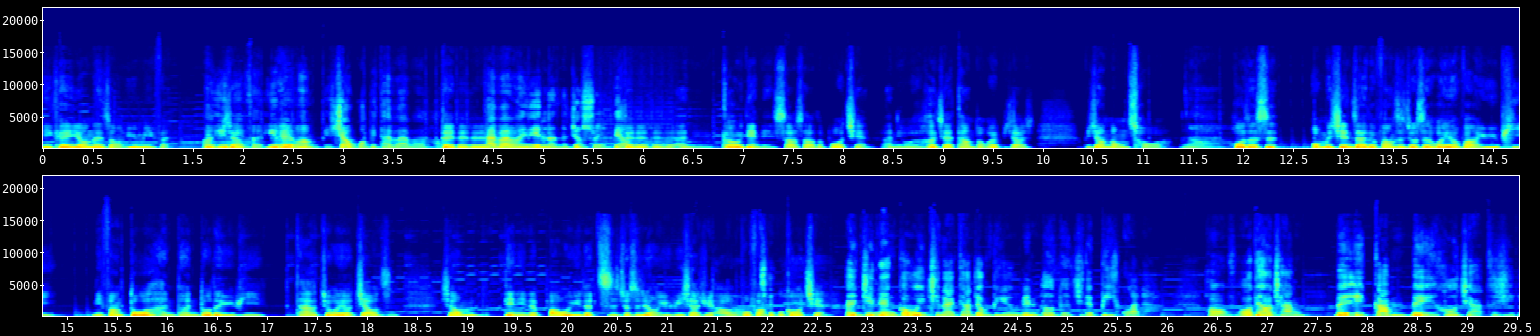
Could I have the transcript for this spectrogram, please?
你可以用那种玉米粉，玉米粉，玉米哎粉效果比太白粉好。对对对对太白粉一冷了就水掉。对对对对，啊，你勾一点点少少的薄芡啊，你会喝起来汤头会比较比较浓稠啊。哦，或者是我们现在的方式就是会用放鱼皮，你放多很很多的鱼皮，它就会有胶质。像我们店里的鲍鱼的汁就是用鱼皮下去熬，哦不放不够芡。哎，今天各位亲爱听众朋友，恁学到一个秘诀啊！吼、佛跳墙要会干，要会好吃，就是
